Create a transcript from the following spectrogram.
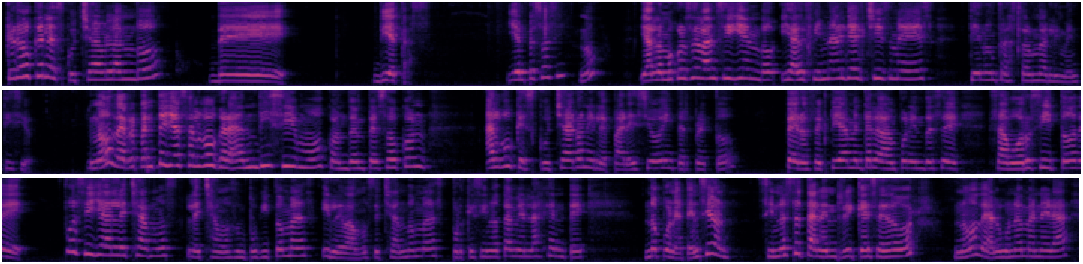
creo que la escuché hablando de dietas. Y empezó así, ¿no? Y a lo mejor se van siguiendo y al final ya el chisme es tiene un trastorno alimenticio. ¿No? De repente ya es algo grandísimo cuando empezó con algo que escucharon y le pareció, interpretó, pero efectivamente le van poniendo ese saborcito de, pues si ya le echamos, le echamos un poquito más y le vamos echando más, porque si no también la gente no pone atención. Si no está tan enriquecedor, ¿no? De alguna manera,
